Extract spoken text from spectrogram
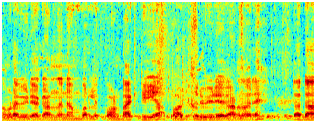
നമ്മുടെ വീഡിയോ കാണുന്ന നമ്പറിൽ കോൺടാക്റ്റ് ചെയ്യുക. അപ്പോൾ അടുത്തൊരു വീഡിയോ കാണുന്നവരെ ടാറ്റാ.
